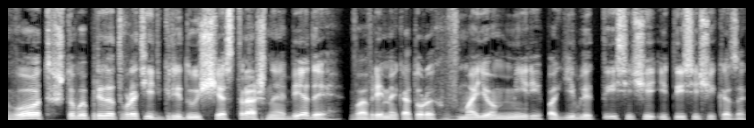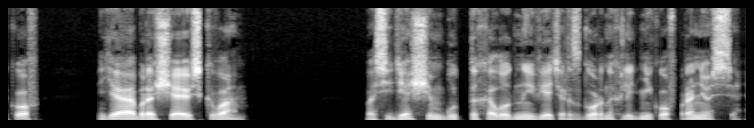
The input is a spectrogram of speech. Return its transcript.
Вот, чтобы предотвратить грядущие страшные беды, во время которых в моем мире погибли тысячи и тысячи казаков, я обращаюсь к вам. По сидящим будто холодный ветер с горных ледников пронесся.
